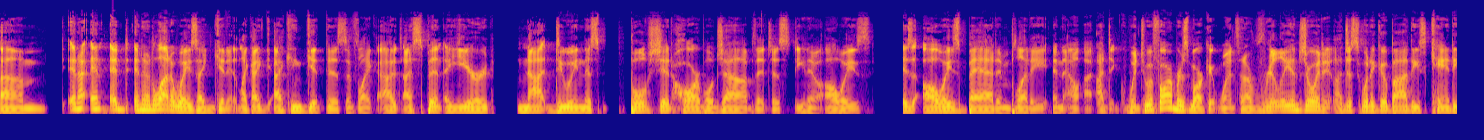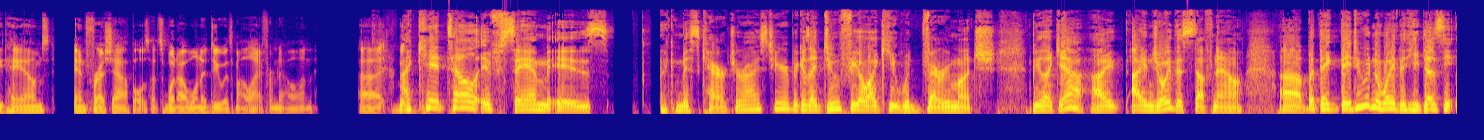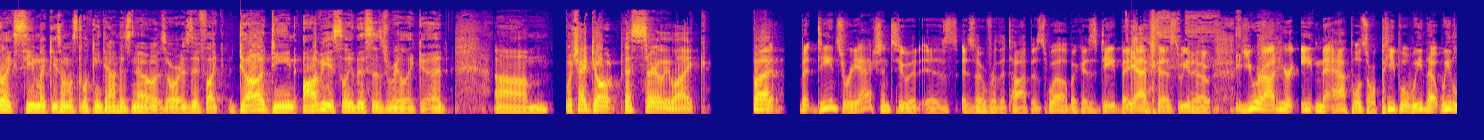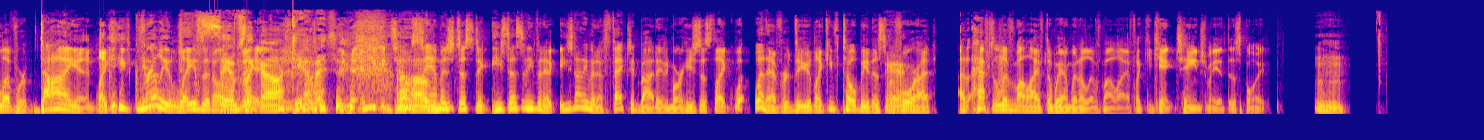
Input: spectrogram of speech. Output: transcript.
um and, I, and, and and in a lot of ways i get it like i, I can get this if like I, I spent a year not doing this bullshit horrible job that just you know always is always bad and bloody. And I, I went to a farmer's market once and I really enjoyed it. I just want to go buy these candied hams and fresh apples. That's what I want to do with my life from now on. Uh, but I can't tell if Sam is like mischaracterized here because I do feel like he would very much be like, yeah, I, I enjoy this stuff now. Uh, but they, they do it in a way that he does like seem like he's almost looking down his nose or as if like, duh, Dean, obviously this is really good. Um, which I don't necessarily like. But but Dean's reaction to it is is over the top as well because Dean basically Yeah. says, you know, you were out here eating apples or people we know we love were dying. Like he really lays it on. Sam's like, oh, damn it. and you can tell Um, Sam is just he doesn't even he's not even affected by it anymore. He's just like what, whatever, dude. Like you've told me this Yeah. before. I I have to live my life the way I'm going to live my life. Like you can't change me at this point. Mm-hmm.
